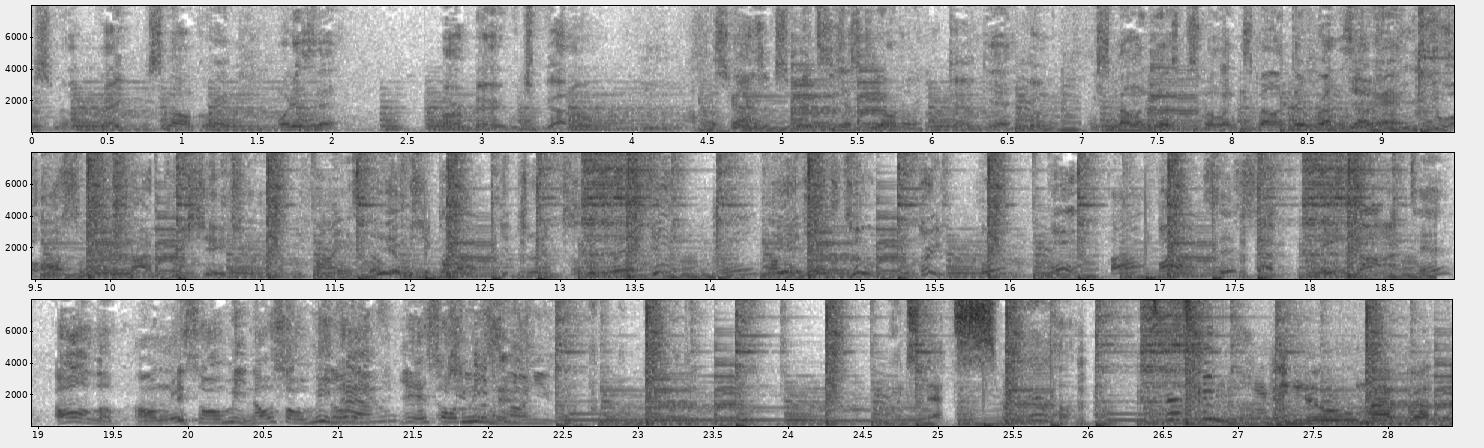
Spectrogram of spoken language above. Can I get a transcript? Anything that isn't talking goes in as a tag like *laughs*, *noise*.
You smell great. You smell great. What is that? Burberry, what you got on? Mm, I It forgot. smells expensive. Just deodorant. Okay, Yeah. good. We smelling good. We smelling, smelling good brothers out here. you, you are awesome man, and I appreciate you. You find yourself. Yeah, we should go out, get drinks. Go get drinks? Yeah. Mm, how Yeah, many drinks? two, three, Three? four, Five? five, Six? seven, Eight? nine, Ten? All of them. On me? It's on me. No, it's on me It's on now. you? Yeah, it's I'm on sure me it's now. on you. What's that smell? It smells good in here. I know my brother.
